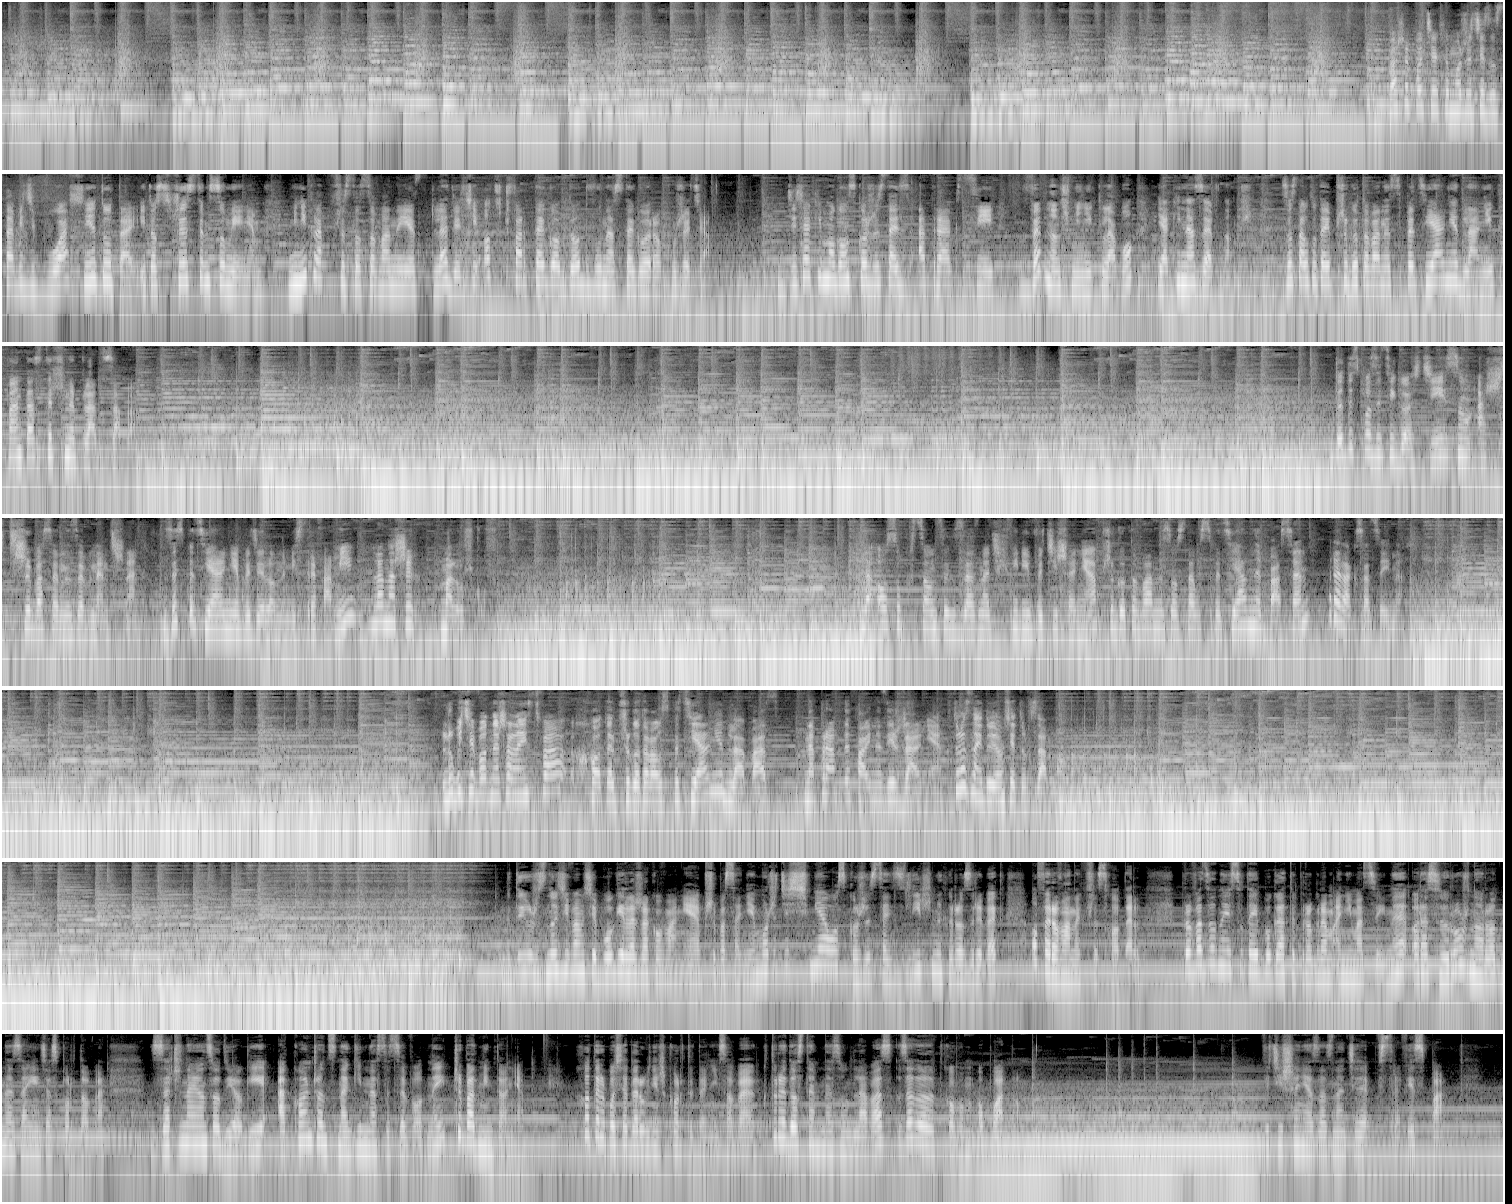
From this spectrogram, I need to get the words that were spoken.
Możecie zostawić właśnie tutaj i to z czystym sumieniem. Miniklub przystosowany jest dla dzieci od 4 do 12 roku życia. Dzieciaki mogą skorzystać z atrakcji wewnątrz miniklubu, jak i na zewnątrz. Został tutaj przygotowany specjalnie dla nich fantastyczny plac zabaw. Dyspozycji gości są aż trzy baseny zewnętrzne ze specjalnie wydzielonymi strefami dla naszych maluszków. Dla osób chcących zaznać chwili wyciszenia przygotowany został specjalny basen relaksacyjny. Lubicie wodne szaleństwa? Hotel przygotował specjalnie dla Was naprawdę fajne zjeżdżalnie, które znajdują się tuż za mną. Znudzi Wam się błogie leżakowanie przy basenie, możecie śmiało skorzystać z licznych rozrywek oferowanych przez hotel. Prowadzony jest tutaj bogaty program animacyjny oraz różnorodne zajęcia sportowe, zaczynając od jogi, a kończąc na gimnastyce wodnej czy badmintonie. Hotel posiada również korty tenisowe, które dostępne są dla Was za dodatkową opłatą. Wyciszenia zaznacie w strefie spa.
